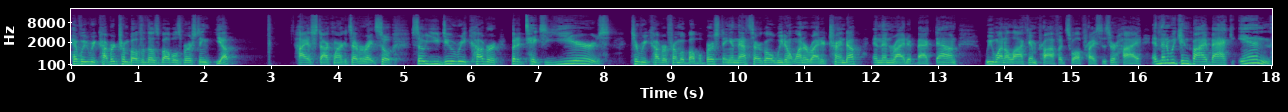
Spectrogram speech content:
Have we recovered from both of those bubbles bursting? Yep. Highest stock markets ever, right? So, so you do recover, but it takes years to recover from a bubble bursting. And that's our goal. We don't want to ride a trend up and then ride it back down. We want to lock in profits while prices are high. And then we can buy back in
